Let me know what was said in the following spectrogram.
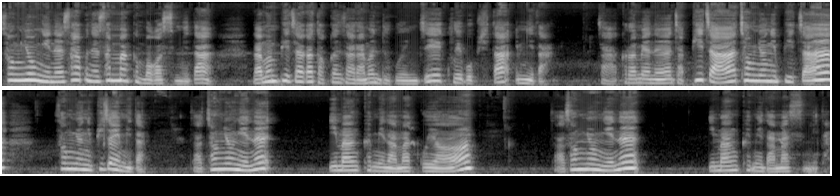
성룡이는 4분의 3만큼 먹었습니다. 남은 피자가 더 큰 사람은 누구인지 구해봅시다. 입니다. 자, 그러면은, 자, 피자, 청룡이 피자, 성룡이 피자입니다. 자, 청룡이는 이만큼이 남았고요. 자, 성룡이는 이만큼이 남았습니다.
